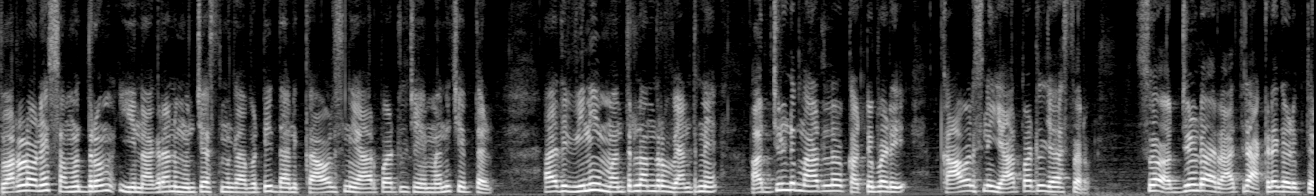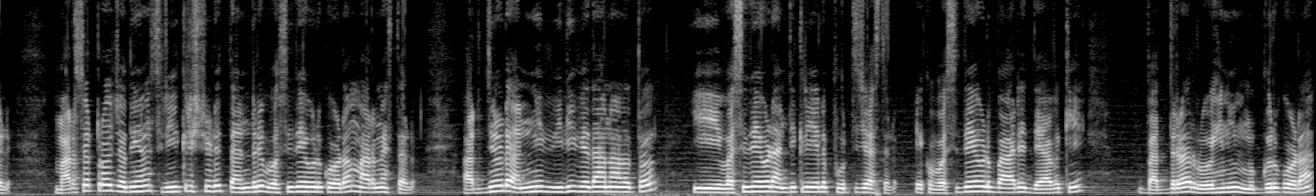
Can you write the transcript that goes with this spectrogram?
త్వరలోనే సముద్రం ఈ నగరాన్ని ముంచేస్తుంది కాబట్టి దానికి కావాల్సిన ఏర్పాట్లు చేయమని చెప్తాడు అది విని మంత్రులందరూ వెంటనే అర్జునుడి మాటలు కట్టుబడి కావలసిన ఏర్పాట్లు చేస్తారు. సో అర్జునుడు ఆ రాత్రి అక్కడే గడుపుతాడు. మరుసటి రోజు ఉదయం శ్రీకృష్ణుడి తండ్రి వసుదేవుడు కూడా మరణిస్తాడు. అర్జునుడు అన్ని విధి విధానాలతో ఈ వసుదేవుడు అంత్యక్రియలు పూర్తి చేస్తాడు. ఇక వసుదేవుడు భార్య దేవకి భద్ర రోహిణి ముగ్గురు కూడా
